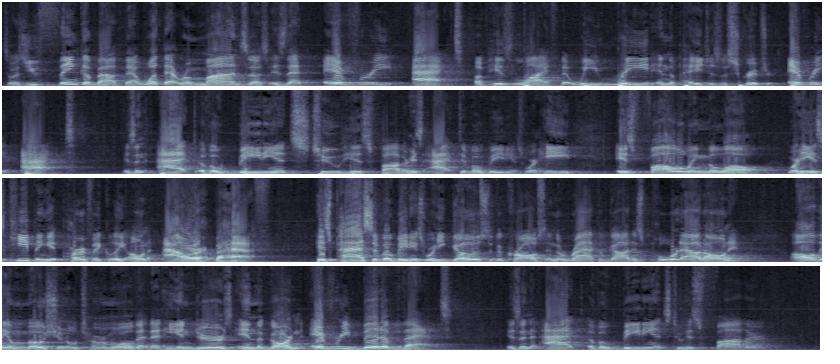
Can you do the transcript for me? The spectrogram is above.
So, as you think about that, what that reminds us is that every act of his life that we read in the pages of Scripture, every act is an act of obedience to his Father, his active obedience, where he is following the law, where he is keeping it perfectly on our behalf. His passive obedience, where he goes to the cross and the wrath of God is poured out on him. All the emotional turmoil that, that he endures in the garden, every bit of that is an act of obedience to his Father,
